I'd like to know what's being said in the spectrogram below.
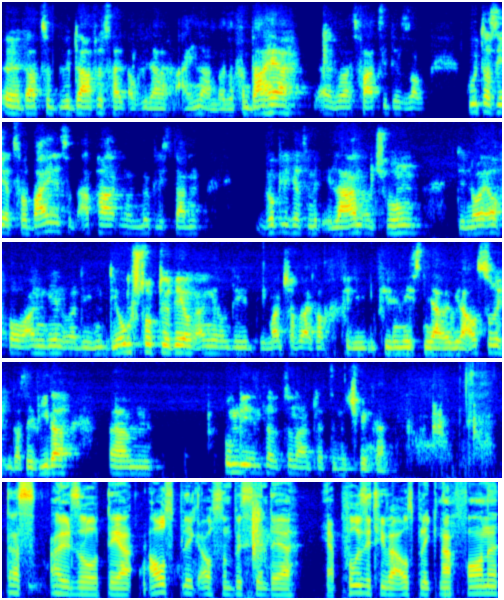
äh, dazu bedarf es halt auch wieder Einnahmen. Also von daher, also als Fazit der Saison, gut, dass sie jetzt vorbei ist und abhaken und möglichst dann wirklich jetzt mit Elan und Schwung den Neuaufbau angehen oder die, die Umstrukturierung angehen, um die, die Mannschaft einfach für die, für die nächsten Jahre wieder auszurichten, dass sie wieder ähm, um die internationalen Plätze mitspielen kann. Das also der Ausblick, auch so ein bisschen der ja, positive Ausblick nach vorne.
